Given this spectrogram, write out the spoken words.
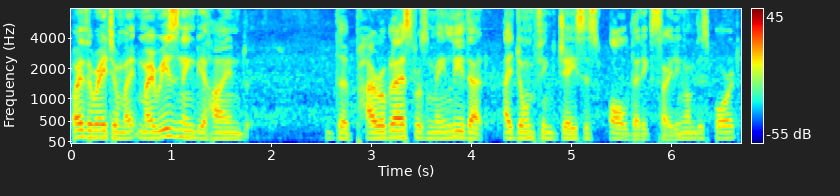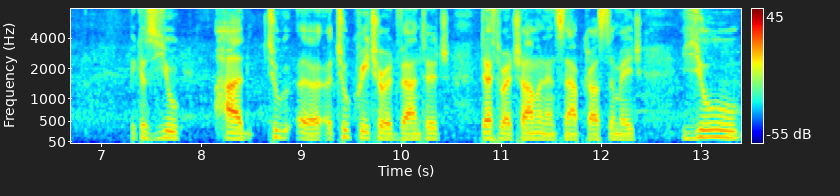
By the way, to my, my reasoning behind the Pyroblast was mainly that I don't think Jace is all that exciting on this board because you had two uh, a two creature advantage, Deathrite Shaman and Snapcaster Mage. You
